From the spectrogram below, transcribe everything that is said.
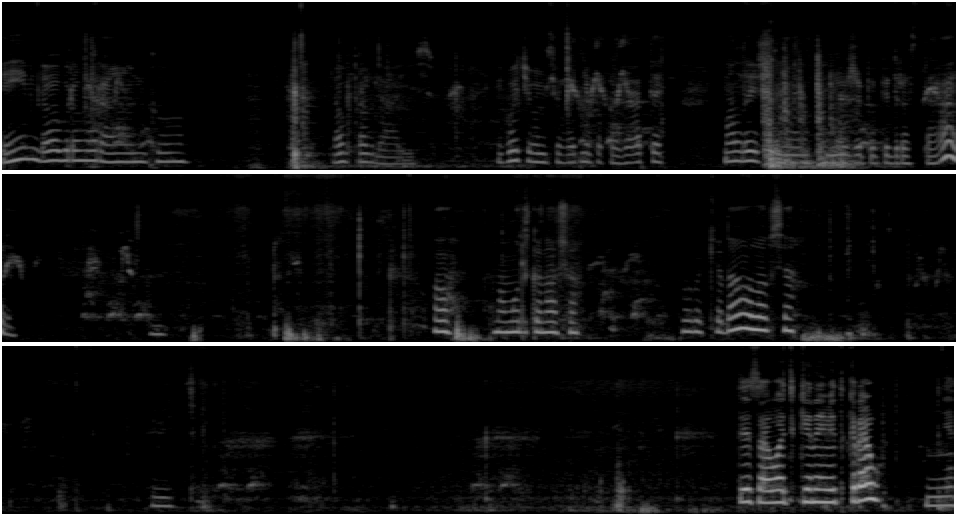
Всім доброго ранку. Я вправляюсь. І хочу вам сьогодні показати малишну. Вони вже попідростали. О, мамулька наша повикидала все. Дивіться. Ти заводьки не відкрив? Ні.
